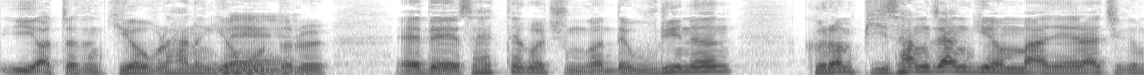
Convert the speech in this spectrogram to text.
이 어쨌든 기업을 하는 네. 경우들에 네. 대해서 혜택을 준 건데 우리는 그런 비상장 기업만 아니라 지금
